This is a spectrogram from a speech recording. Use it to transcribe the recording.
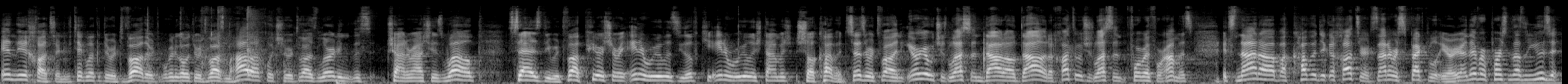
in the chutzner. If you take a look at the Ritva, we're going to go with the Ritva's Mahalach, which the Ritva is learning this Pshan Rashi as well. Says the Ritva, Pir Shari Aina Ruil Zilov, Ki Aina Ruil Ishtamish Shal Kavod. Says the Ritva, an area which is less than Dal Al Dal, a chutzner which is less than 4 by 4 amas, it's not a, a kavadik a chutzner. It's not a respectable area, and therefore a person doesn't use it.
